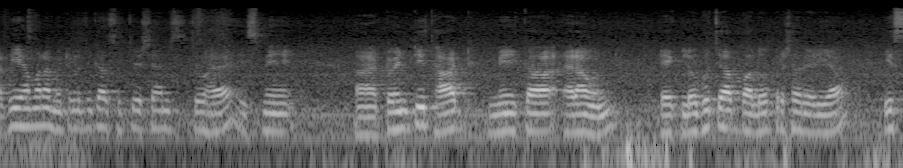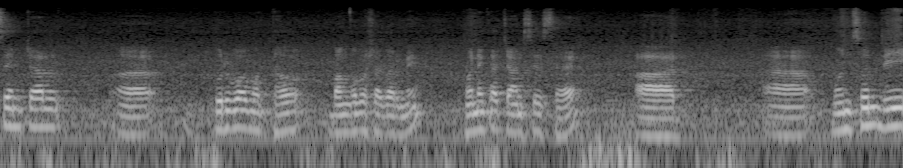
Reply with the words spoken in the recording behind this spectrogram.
अभी हमारा मेट्रोलॉजिकल सिचुएशंस जो है इसमें ट्वेंटी थर्ड मे का अराउंड एक लघुचाप व लो प्रेशर एरिया इस सेंट्रल पूर्व मध्य बंगोपसागर में होने का चांसेस है और मानसून भी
